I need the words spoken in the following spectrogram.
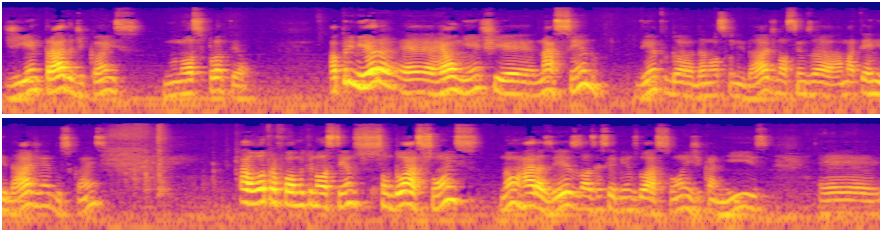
de entrada de cães no nosso plantel. A primeira é realmente é, nascendo dentro da, da, nossa unidade, nós temos a, a maternidade né, dos cães. A outra forma que nós temos são doações, não raras vezes nós recebemos doações de canis, é,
